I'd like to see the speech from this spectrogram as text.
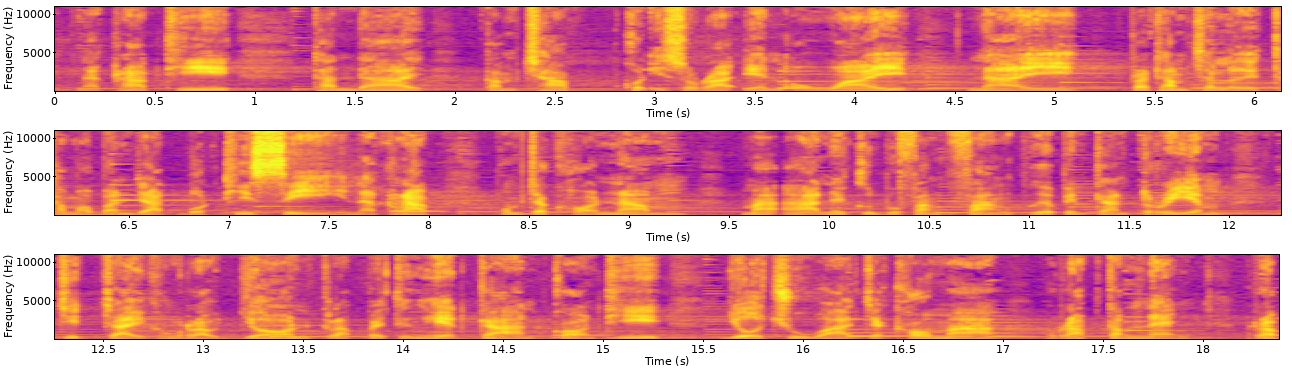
สนะครับที่ท่านได้กำชับคนอิสราเอลเอาไว้ใน ระธรรมเฉลยธรรมบัญญัติบทที่ 4 นะครับ ผมจะขอนำมาอ่านให้คุณผู้ฟังฟังเพื่อเป็นการเตรียมจิตใจของเราย้อนกลับไปถึงเหตุการณ์ก่อนที่โยชูวาจะเข้ามารับตำแหน่งรับ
